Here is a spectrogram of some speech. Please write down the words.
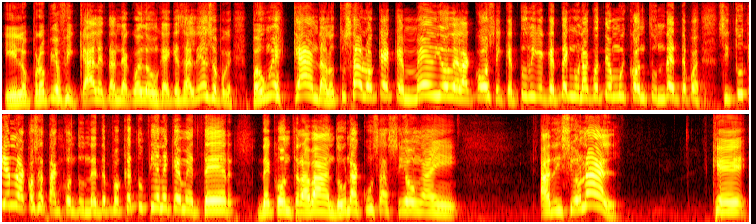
Y los propios fiscales están de acuerdo con que hay que salir de eso, porque pues un escándalo, tú sabes lo que es que en medio de la cosa y que tú digas que tengo una cuestión muy contundente, pues si tú tienes una cosa tan contundente, ¿por qué tú tienes que meter de contrabando una acusación ahí adicional que,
